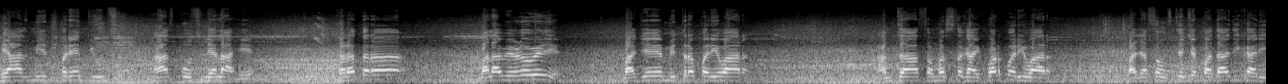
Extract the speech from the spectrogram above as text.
हे आज मी इथपर्यंत येऊन आज पोचलेलं आहे. खरं तर मला वेळोवेळी माझे मित्रपरिवार आमचा समस्त गायकवाड परिवार माझ्या संस्थेचे पदाधिकारी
